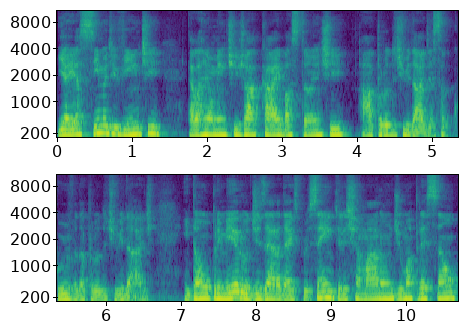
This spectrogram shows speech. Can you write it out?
E aí acima de 20, ela realmente já cai bastante a produtividade, essa curva da produtividade. Então, o primeiro de 0 a 10%, eles chamaram de uma pressão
